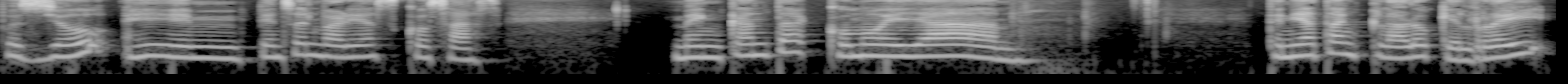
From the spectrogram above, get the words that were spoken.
Pues yo em, pienso en varias cosas. Me encanta cómo ella tenía tan claro que el rey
